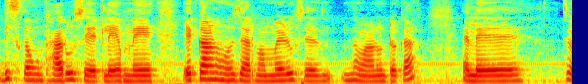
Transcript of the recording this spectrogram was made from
ડિસ્કાઉન્ટ સારું છે એટલે અમને એકાણું હજારમાં મળ્યું છે નવ્વાણું ટકા. એટલે જો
